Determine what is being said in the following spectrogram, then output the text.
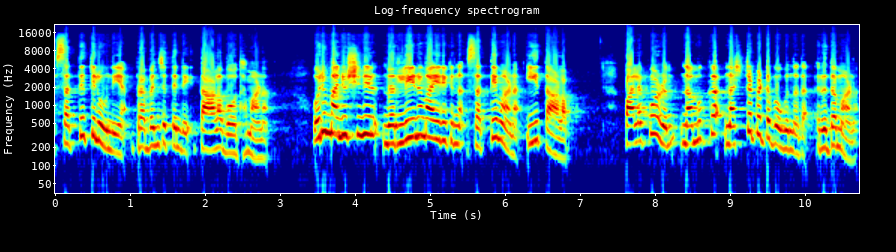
സത്യത്തിലൂന്നിയ പ്രപഞ്ചത്തിന്റെ താളബോധമാണ്. ഒരു മനുഷ്യനിൽ നിർലീനമായിരിക്കുന്ന സത്യമാണ് ഈ താളം. പലപ്പോഴും നമുക്ക് നഷ്ടപ്പെട്ടു പോകുന്നത് ഋതമാണ്.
